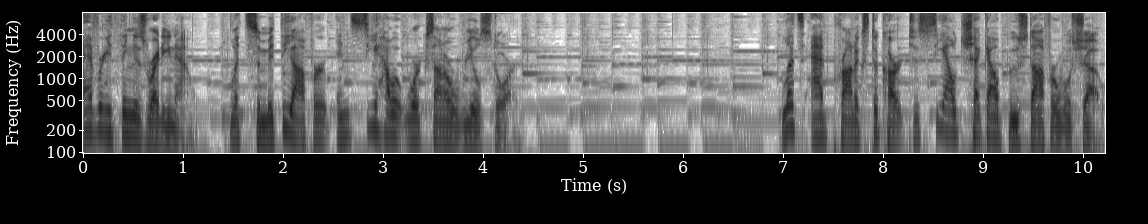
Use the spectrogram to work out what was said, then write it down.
Everything is ready now. Let's submit the offer and see how it works on a real store. Let's add products to cart to see how Checkout Boost offer will show.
